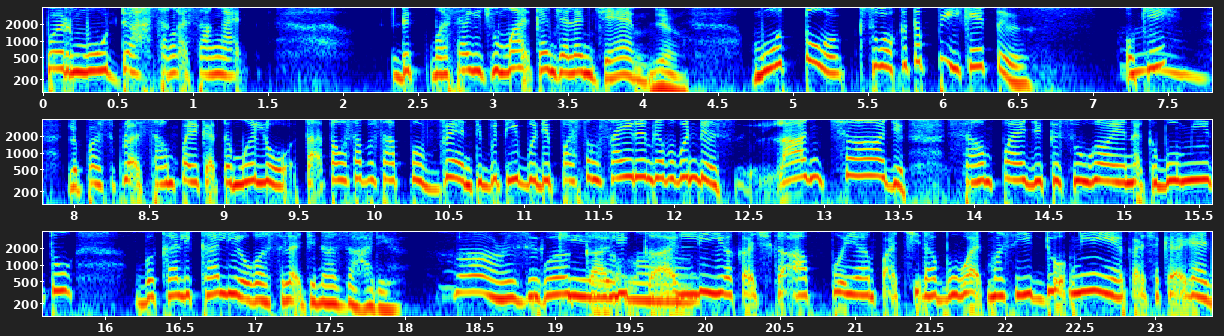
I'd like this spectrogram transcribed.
Permudah sangat-sangat Dek, Masa hari Jumaat kan jalan jam Ya. Motor suruh ke tepi kereta Okey hmm. Lepas tu pula sampai dekat Temeluk Tak tahu siapa-siapa van Tiba-tiba dia pasang siren ke apa benda Lancar je Sampai je ke surau yang nak ke bumi tu Berkali-kali orang solat jenazah dia Ha, rezeki. Allah. Berkali-kali akak cakap apa yang pakcik dah buat masa hidup ni akak cakap kan.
